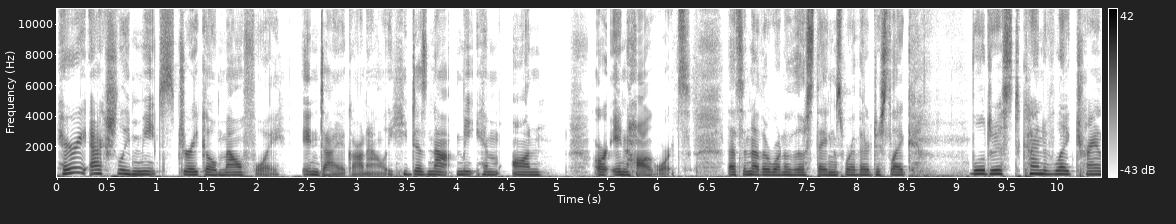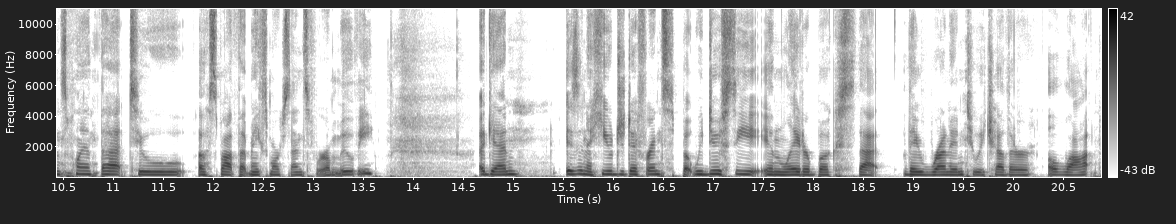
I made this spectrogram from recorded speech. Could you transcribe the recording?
Harry actually meets Draco Malfoy in Diagon Alley. He does not meet him on or in Hogwarts. That's another one of those things where they're just like, we'll just kind of like transplant that to a spot that makes more sense for a movie. Again, isn't a huge difference, but we do see in later books that they run into each other a lot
